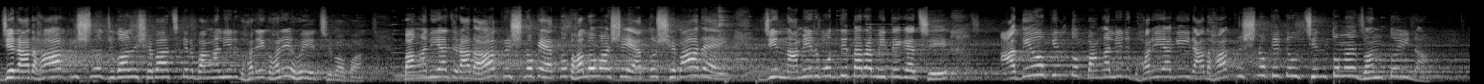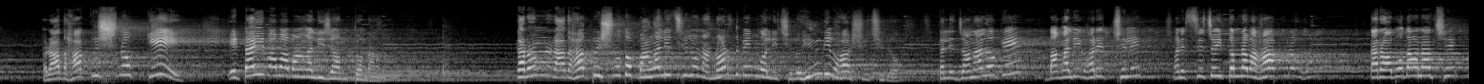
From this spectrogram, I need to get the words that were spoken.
যে রাধা কৃষ্ণ যুগল সেবা আজকের বাঙালির ঘরে ঘরে হয়েছে বাবা। বাঙালি আজ রাধা কৃষ্ণকে এত ভালোবাসে, এত সেবা দেয়, যে নামের মধ্যে তারা মেতে গেছে। আদেও কিন্তু বাঙালির ঘরে আগেই রাধা কৃষ্ণকে কেউ চিনত না জানতই না। রাধা কৃষ্ণ কে? এটাই বাবা বাঙালি জানতো না। কারণ রাধা কৃষ্ণ তো বাঙালি ছিল না, নর্থ বেঙ্গলি ছিল, হিন্দি ভাষী ছিল। তাহলে জানালো কে? বাঙালি ঘরের ছেলে মানে শ্রী চৈতন্য মহাপ্রভু। তার অবদান আছে।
